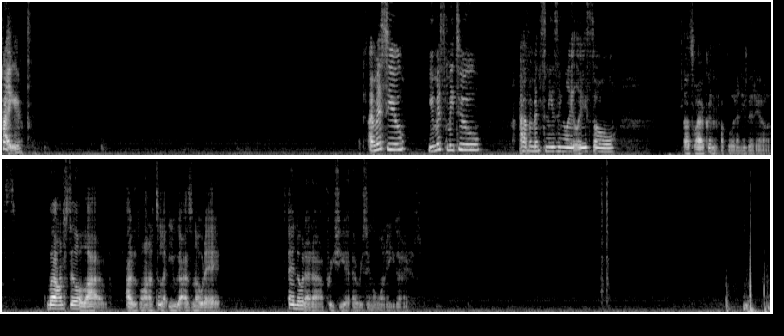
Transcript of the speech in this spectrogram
Hi. I miss you. You miss me too. I haven't been sneezing lately, so that's why I couldn't upload any videos. But I'm still alive. I just wanted to let you guys know that. And know that I appreciate every single one of you guys.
